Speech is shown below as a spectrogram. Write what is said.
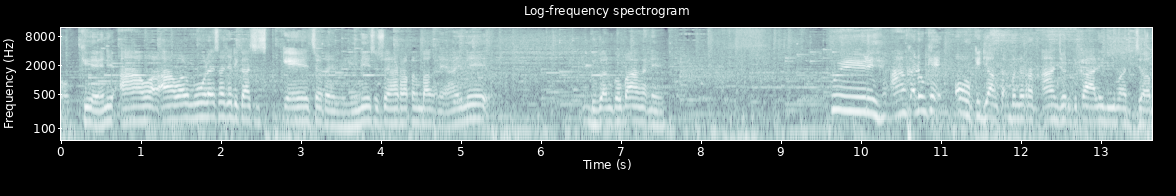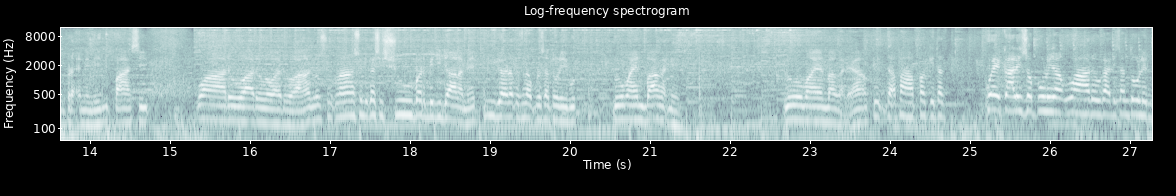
Oke ini awal-awal mulai saja dikasih sketcher ini. Ini sesuai harapan banget ya. Ini dugaan gue banget nih Wih, angkat dong kek. Oke, diangkat beneran anjir dikali 5 jabrak ini. Ini pasti. Waduh, waduh, waduh. Langsung, langsung dikasih super di dalam ya. 361 ribu. Lumayan banget nih. Lumayan banget ya. Oke, tak apa-apa kita kue kali 10 nya. Waduh, gak disantulin.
